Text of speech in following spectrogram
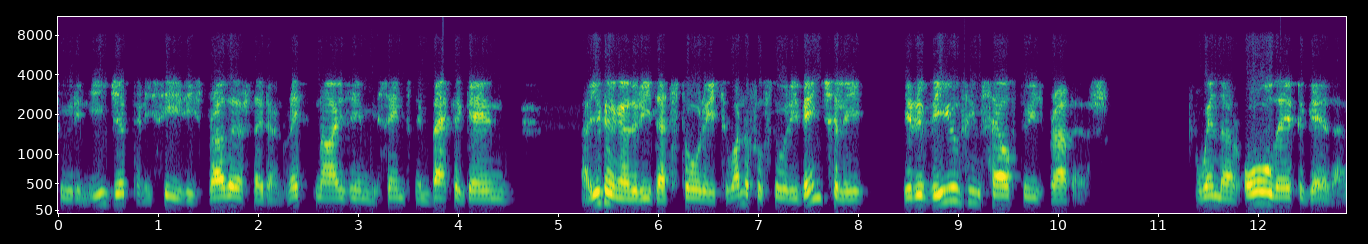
food in Egypt. And he sees his brothers, they don't recognize him. He sends them back again. Uh, you can go and read that story. It's a wonderful story. Eventually, he reveals himself to his brothers when they're all there together.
